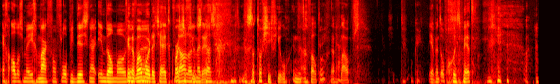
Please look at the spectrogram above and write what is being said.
echt alles meegemaakt van floppy disk naar inbelmodem. Ik vind het wel mooi dat jij het kwartje viel met zegt. De Satoshi viel in dit Oh, geval, toch? Ja, flauw. Oké. Jij bent opgegroeid met...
